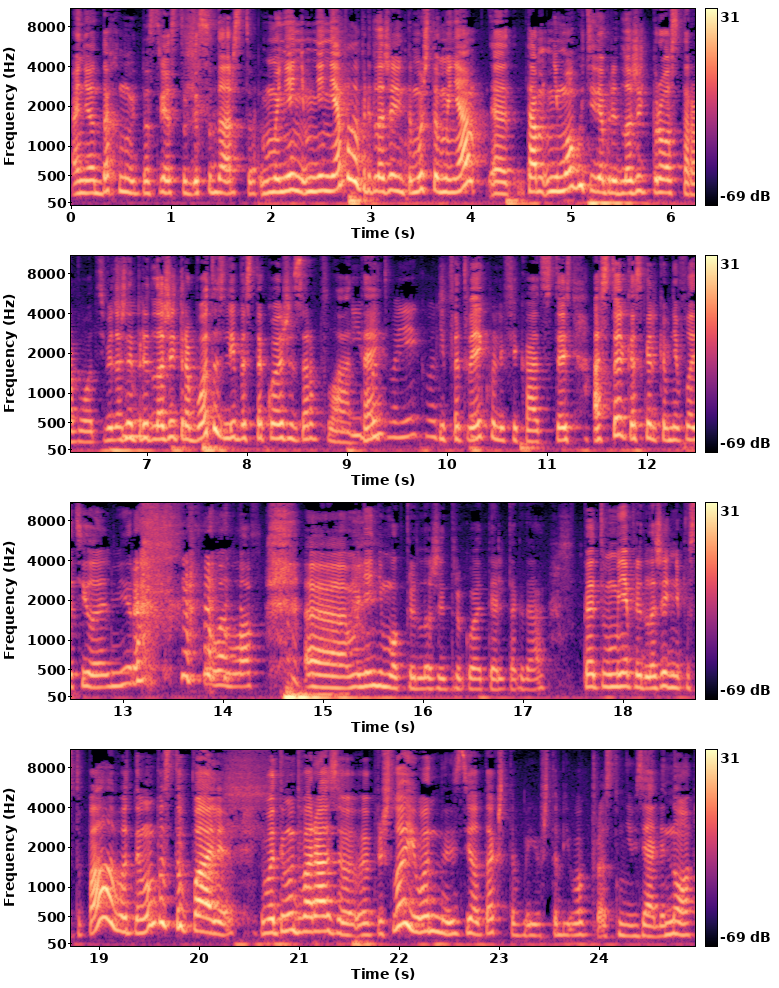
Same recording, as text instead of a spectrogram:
а не отдохнуть на средства государства. Мне, мне не было предложений, потому что у меня э, там не могут тебе предложить просто работу. Тебе должны предложить работу либо с такой же зарплатой. И по твоей И квартире. по твоей квалификации. То есть, а столько, сколько мне платила Альмира, One Love, мне не мог предложить другой отель тогда. Поэтому мне предложение не поступало, вот ему поступали. И вот ему два раза э, пришло, и он сделал так, чтобы, чтобы его просто не взяли. Но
